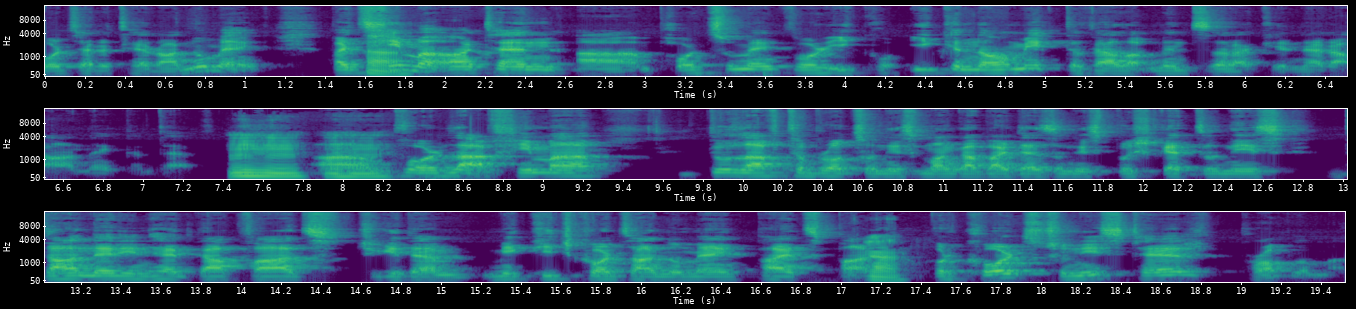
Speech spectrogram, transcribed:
գործերը թերանում ենք, բայց հիմա արդեն փորձում ենք որ economic development ծրագրերը անենք այնտեղ։ Որ լավ, հիմա դու լավ դբրոցունից, մանգաբարդեզունից, բուշկետունից դաներին հետ կապված, չգիտեմ, մի քիչ կորցանում ենք, բայց բան, որ կորց չունիս թեր խնդրեմա։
